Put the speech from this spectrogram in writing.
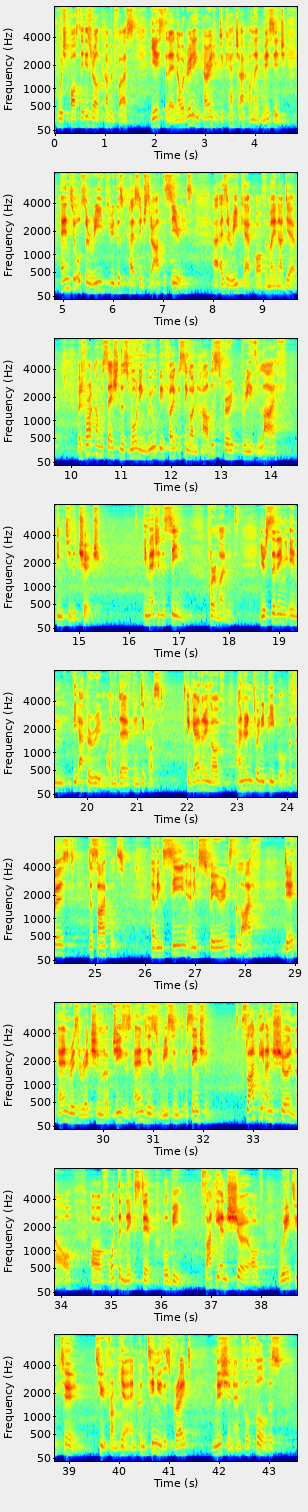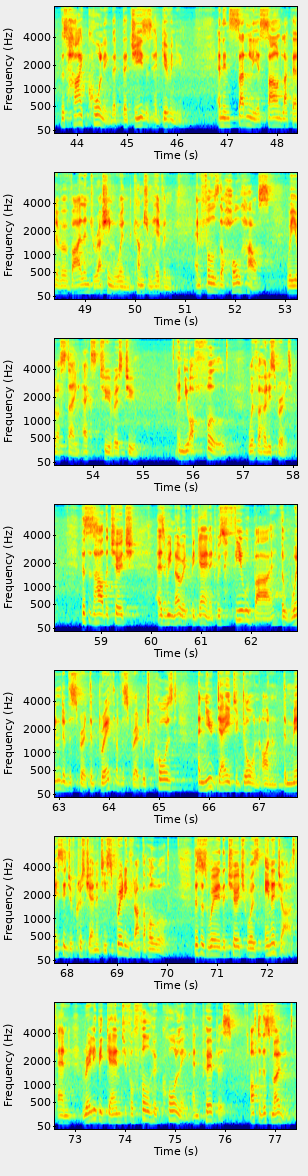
which Pastor Israel covered for us yesterday. And I would really encourage you to catch up on that message and to also read through this passage throughout the series uh, as a recap of the main idea. But for our conversation this morning, we will be focusing on how the Spirit breathes life into the church. Imagine the scene for a moment. You're sitting in the upper room on the day of Pentecost, a gathering of 120 people, the first disciples, having seen and experienced the life, death, and resurrection of Jesus and his recent ascension. Slightly unsure now of what the next step will be, slightly unsure of where to turn to from here and continue this great mission and fulfill this, this high calling that, that Jesus had given you. And then suddenly, a sound like that of a violent rushing wind comes from heaven and fills the whole house where you are staying. Acts 2, verse 2. And you are filled with the Holy Spirit. This is how the church, as we know it, began. It was fueled by the wind of the Spirit, the breath of the Spirit, which caused a new day to dawn on the message of Christianity spreading throughout the whole world. This is where the church was energized and really began to fulfill her calling and purpose after this moment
